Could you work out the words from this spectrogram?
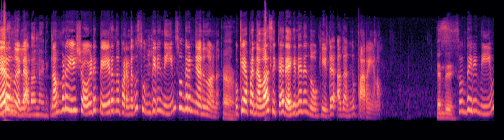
വേറൊന്നുമല്ല. നമ്മുടെ ഈ ഷോയുടെ പേരെന്ന് പറയുന്നത് സുന്ദരി നീയും സുന്ദരം ഞാനുമാണ് ആണ്. ഓക്കെ അപ്പൊ നവാസിക്ക രഹനനെ നോക്കിയിട്ട് അത് അങ്ങ് പറയണം. എന്ത്? സുന്ദരി നീയും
